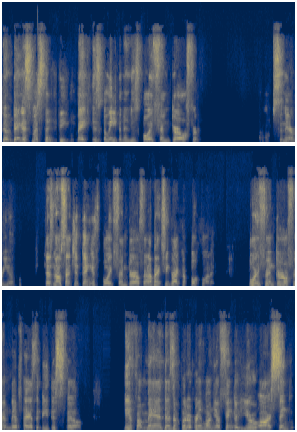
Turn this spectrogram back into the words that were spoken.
the biggest mistake people make is believing in this boyfriend girlfriend um, scenario. There's no such a thing as boyfriend girlfriend. I'm actually writing a book on it. Boyfriend girlfriend myth has to be dispelled if a man doesn't put a ring on your finger, you are single.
